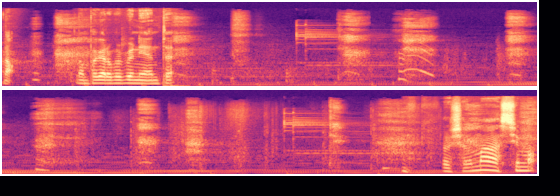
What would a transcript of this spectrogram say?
No, non pagherò proprio niente. Forse al massimo.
